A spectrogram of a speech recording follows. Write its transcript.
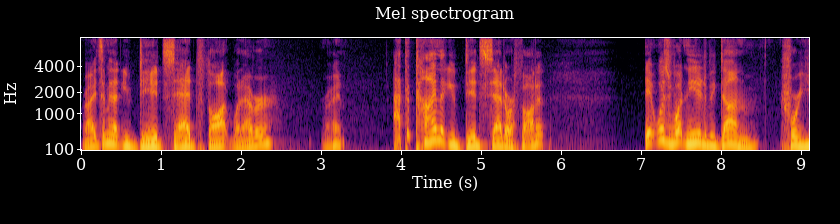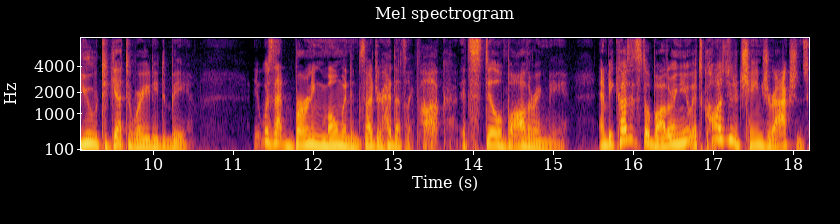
right? Something that you did, said, thought, whatever, right? At the time that you did, said, or thought it, it was what needed to be done for you to get to where you need to be. It was that burning moment inside your head that's like, fuck, it's still bothering me. And because it's still bothering you, it's caused you to change your actions,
